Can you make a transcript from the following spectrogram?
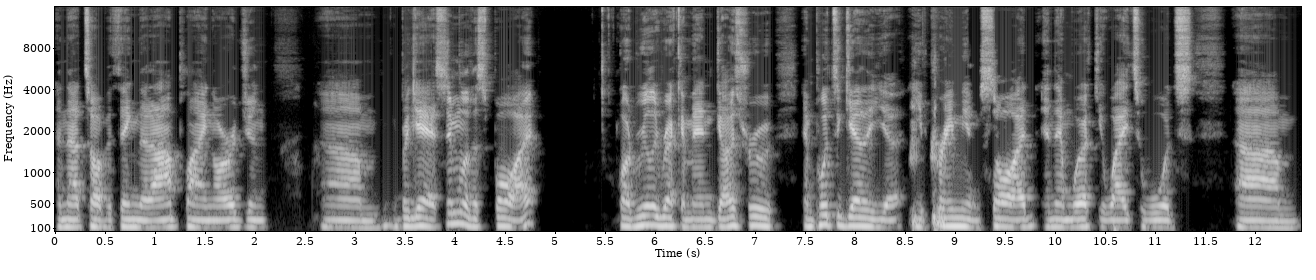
and that type of thing that aren't playing Origin. Um, but yeah, similar to Spy, I'd really recommend go through and put together your, your premium side and then work your way towards um,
